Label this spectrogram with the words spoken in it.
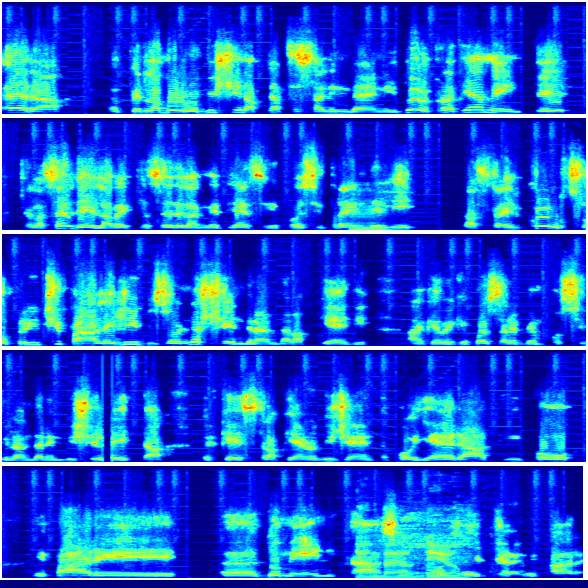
era per lavoro vicino a Piazza Salimbeni, dove praticamente c'è la sede, la vecchia sede della MPS che poi si prende Mm. lì la il corso principale, lì bisogna scendere e andare a piedi, anche perché poi sarebbe impossibile andare in bicicletta perché è strapieno di gente. Poi era tipo, mi pare, eh, domenica, Ah, beh, sì, genere, mi pare.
